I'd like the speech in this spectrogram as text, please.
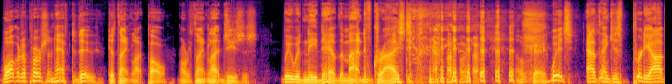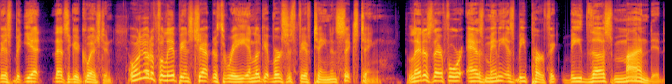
What would a person have to do to think like Paul or to think like Jesus? We would need to have the mind of Christ. Okay. which I think is pretty obvious, but yet that's a good question. I want to go to Philippians chapter 3 and look at verses 15 and 16. Let us therefore, as many as be perfect, be thus minded.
